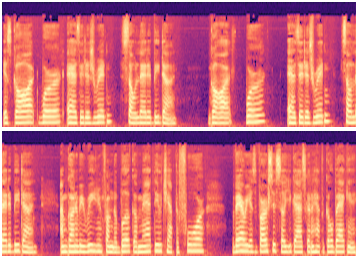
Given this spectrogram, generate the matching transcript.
is God's word as it is written, so let it be done. God's word as it is written, so let it be done. I'm going to be reading from the book of Matthew, chapter 4, various verses. So you guys going to have to go back and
